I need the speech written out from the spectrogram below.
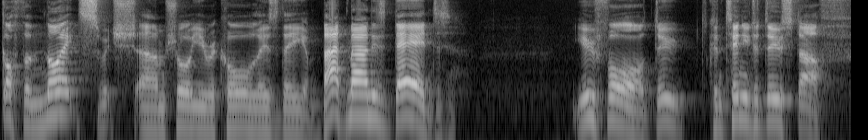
Gotham Knights, which I'm sure you recall is the Batman is dead. You four, do continue to do stuff.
